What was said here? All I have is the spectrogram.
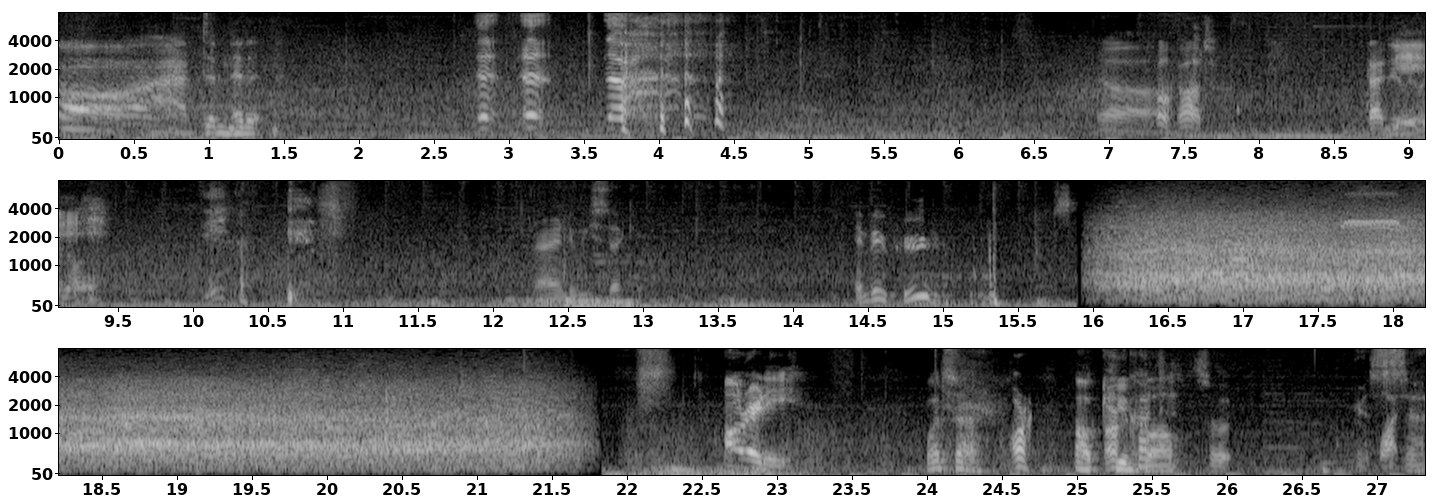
Oh, I didn't hit it. no! Oh God! That Yeah. yeah. MVP. Already. What's our? Or- oh, cube cut ball. it, So it's, What? uh,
